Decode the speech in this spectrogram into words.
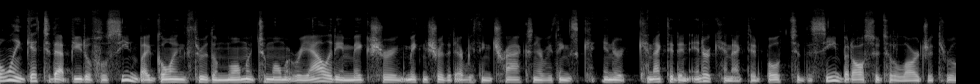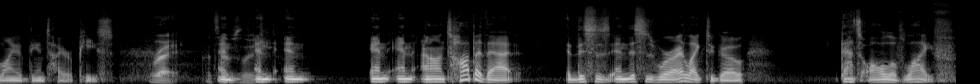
only get to that beautiful scene by going through the moment to moment reality and make sure making sure that everything tracks and everything's interconnected and interconnected both to the scene but also to the larger through line of the entire piece. Right. That's and, absolutely and, true. and and and and on top of that, this is and this is where I like to go. That's all of life.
